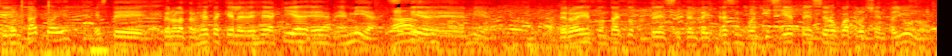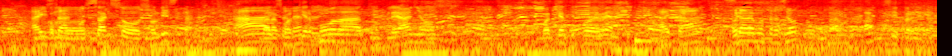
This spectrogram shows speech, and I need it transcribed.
sí. Contacto ahí. Este, pero la tarjeta que le dejé aquí es, es- es mía, Ah, sí, es mía. Pero es el contacto de 7357-0481, Ahí como está. saxo solista, Ah, para excelente. cualquier boda, cumpleaños, cualquier tipo de evento. Ahí está. Una demostración. Sí, permítame.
